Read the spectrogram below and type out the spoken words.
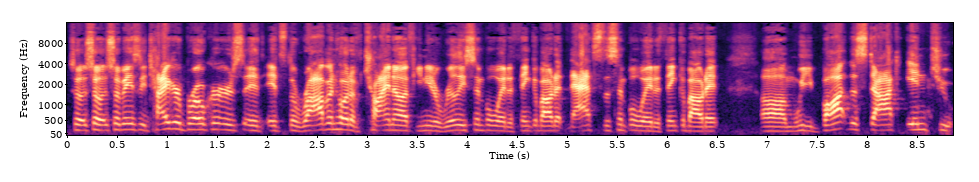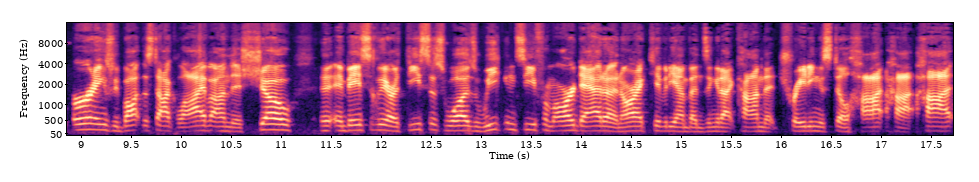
so, so, so basically, Tiger Brokers, it, it's the Robinhood of China. If you need a really simple way to think about it, that's the simple way to think about it. Um, we bought the stock into earnings. We bought the stock live on this show. And basically, our thesis was we can see from our data and our activity on benzinga.com that trading is still hot, hot, hot.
